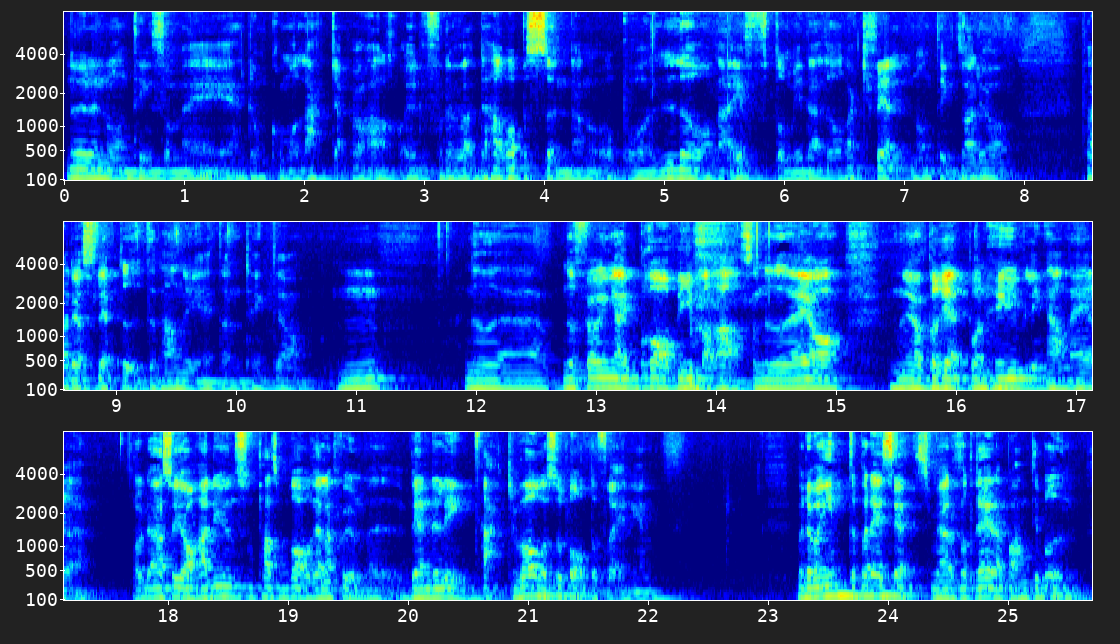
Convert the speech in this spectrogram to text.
nu är det någonting som är, de kommer att lacka på här. För det, var, det här var på söndagen och på lördag eftermiddag, lördag kväll någonting. Så hade jag, då hade jag släppt ut den här nyheten tänkte jag, mm, nu, eh, nu får jag inga bra vibbar här. Så nu är jag, nu är jag beredd på en hyvling här nere. Och det, alltså jag hade ju en så pass bra relation med Bendelin tack vare supporterföreningen. Men det var inte på det sättet som jag hade fått reda på Antibrun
